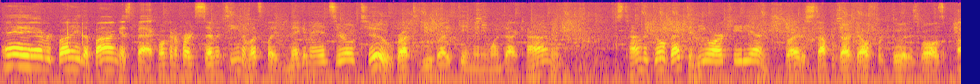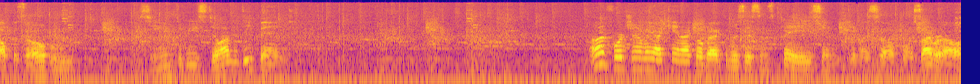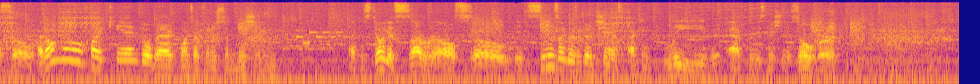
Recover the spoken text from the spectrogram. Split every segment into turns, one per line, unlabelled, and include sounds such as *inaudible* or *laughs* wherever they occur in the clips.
Hey everybody, the Bong is back. Welcome to part 17 of Let's Play Mega Man Zero Two, brought to you by GameAnyone.com, and it's time to go back to Neo Arcadia and try to stop the Dark Elf for good, as well as Elpizo, who seems to be still on the deep end. Unfortunately, I cannot go back to Resistance Base and give myself more Cyber Elf, so I don't know if I can go back once I finish the mission. I can still get Cyber Elf, so it seems like there's a good chance I can leave after this mission is over.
